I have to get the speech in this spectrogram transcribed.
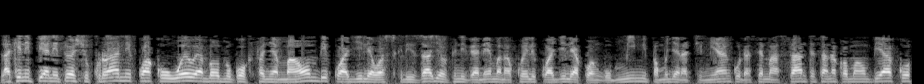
lakini pia nitoe shukurani kwako wewe ambao umekuwa ukifanya maombi kwa ajili ya wasikilizaji wa vipindi vya neema na kweli kwa ajili ya kwangu mimi pamoja na timu yangu. Nasema asante sana kwa maombi yako.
